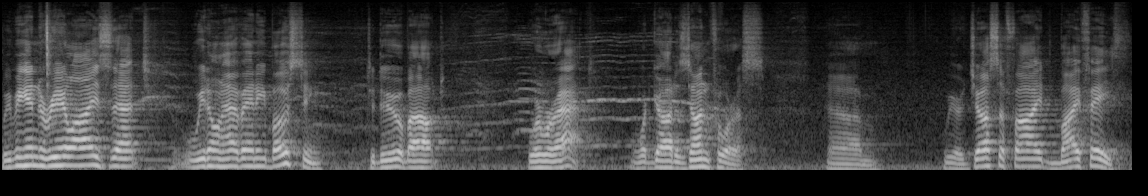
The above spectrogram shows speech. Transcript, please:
we begin to realize that we don't have any boasting to do about where we're at, what God has done for us. Um, we are justified by faith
